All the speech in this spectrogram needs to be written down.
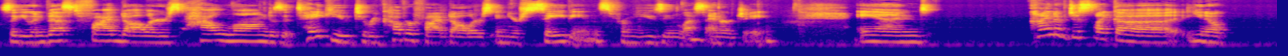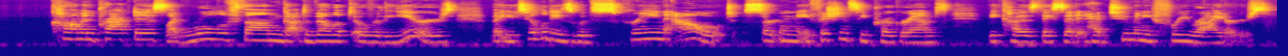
So you invest $5. How long does it take you to recover $5 in your savings from using less energy? And kind of just like a, you know, common practice, like rule of thumb, got developed over the years that utilities would screen out certain efficiency programs because they said it had too many free riders.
